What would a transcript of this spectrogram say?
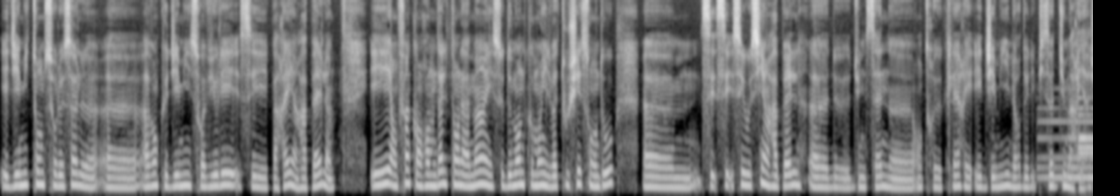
et Jamie tombe sur le sol avant que Jamie soit violé, c'est pareil, un rappel. Et enfin, quand Randall tend la main et se demande comment il va toucher son dos, c'est aussi un rappel d'une scène entre Claire et Jamie lors de l'épisode du mariage.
